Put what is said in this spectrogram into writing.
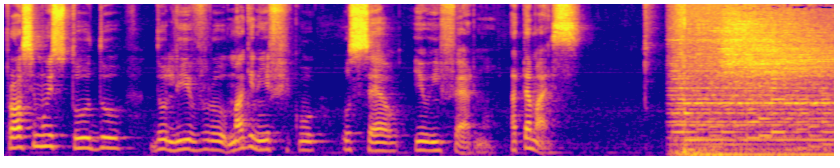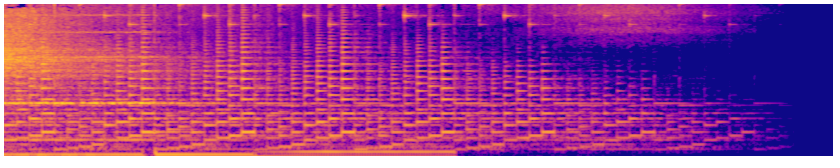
próximo estudo do livro magnífico O Céu e o Inferno. Até mais!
